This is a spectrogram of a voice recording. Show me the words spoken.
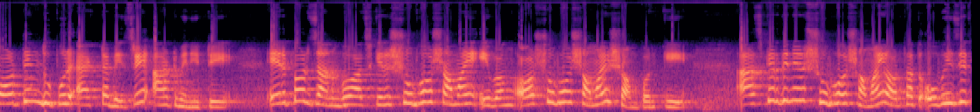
পরদিন দুপুর একটা বেজে আট মিনিটে। এরপর জানব আজকের শুভ সময় এবং অশুভ সময় সম্পর্কে। আজকের দিনের শুভ সময়, অর্থাৎ অভিজিৎ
